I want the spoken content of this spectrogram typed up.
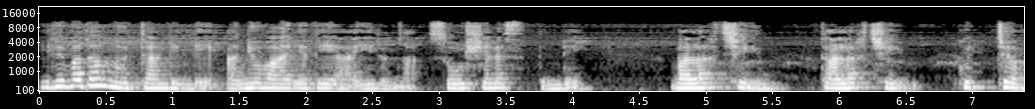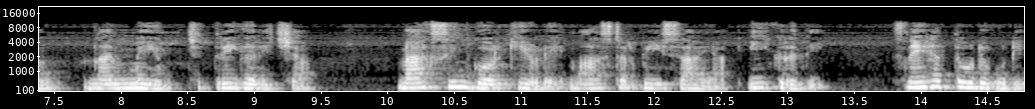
ഇരുപതാം നൂറ്റാണ്ടിന്റെ അനിവാര്യതയായിരുന്ന സോഷ്യലിസത്തിന്റെ വളർച്ചയും തളർച്ചയും കുറ്റവും നന്മയും ചിത്രീകരിച്ച മാക്സിം ഗോർക്കിയുടെ മാസ്റ്റർ പീസായ ഈ കൃതി സ്നേഹത്തോടുകൂടി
